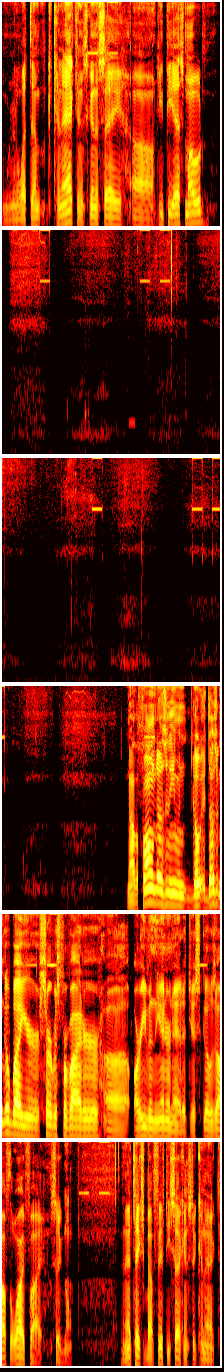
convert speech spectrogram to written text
And we're going to let them connect and it's going to say uh, GPS mode Now the phone doesn't even go, it doesn't go by your service provider uh, or even the internet. It just goes off the Wi-Fi signal. And that takes about 50 seconds to connect.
